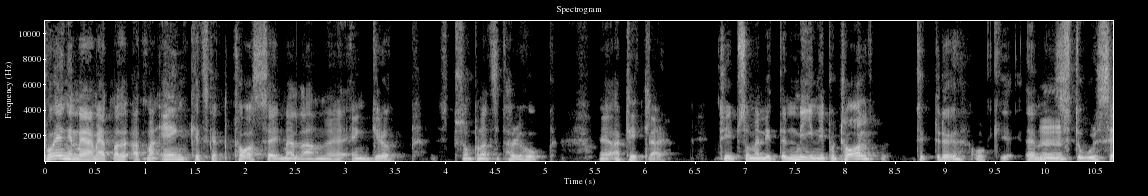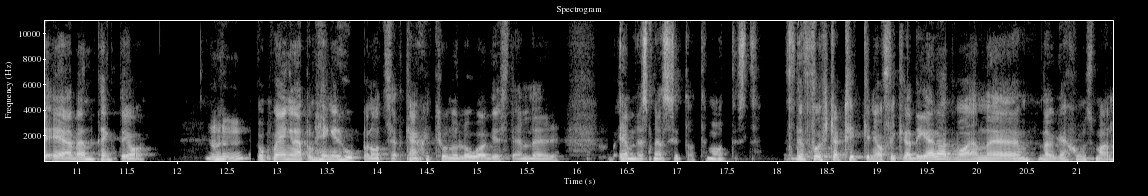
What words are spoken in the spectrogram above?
Poängen med dem är att man, att man enkelt ska ta sig mellan eh, en grupp som på något sätt hör ihop eh, artiklar. Typ som en liten miniportal, tyckte du. Och en Mm. stor se även, tänkte jag. Mhm. Och poängen är att de hänger ihop på något sätt, kanske kronologiskt eller ämnesmässigt och tematiskt. Den första artikeln jag fick raderad var en eh, navigationsmall.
